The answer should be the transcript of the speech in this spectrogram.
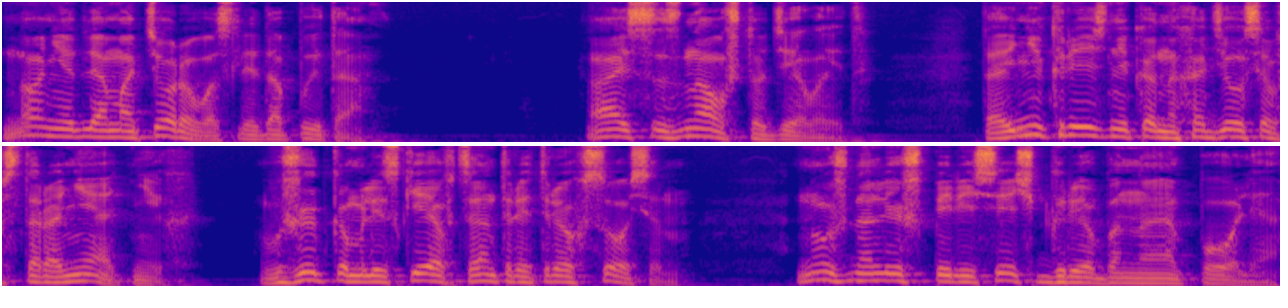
Но не для матерого следопыта – Айс знал, что делает. Тайник резника находился в стороне от них, в жидком леске в центре трех сосен. Нужно лишь пересечь гребанное поле.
